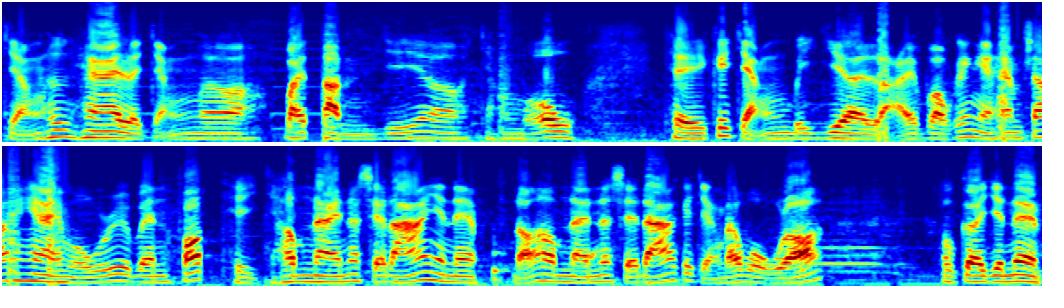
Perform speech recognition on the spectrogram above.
trận thứ hai là trận uh, Brighton với uh, trận MU thì cái trận bị về lại vào cái ngày 26 tháng 2 MU với Brentford thì hôm nay nó sẽ đá nha anh em. Đó hôm nay nó sẽ đá cái trận đá bù đó. Ok cho anh em.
